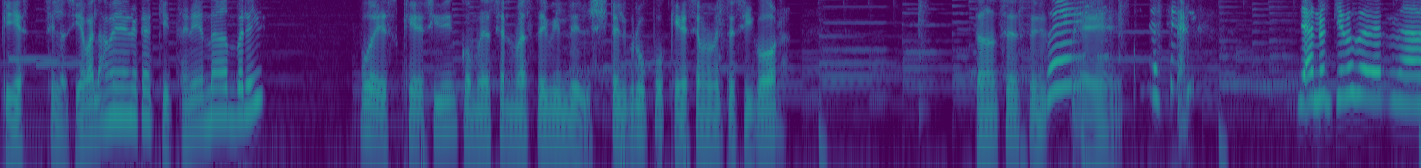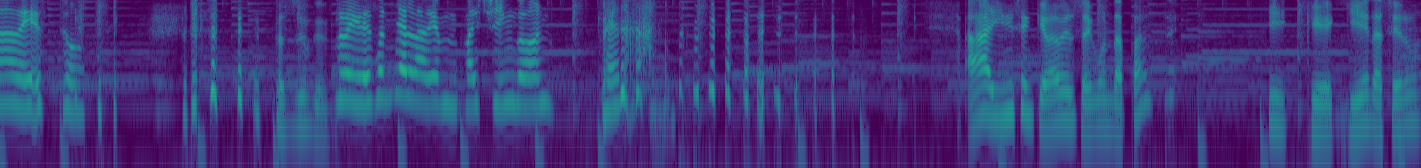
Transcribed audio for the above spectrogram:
que ya se los lleva a la verga, que tienen hambre, pues que deciden comerse al más débil del, del grupo, que en ese momento es Igor. Entonces, este, ya no quiero saber nada de esto. Regresan a la de Machine Gun. ah, y dicen que va a haber segunda parte. Y que quieren hacer un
